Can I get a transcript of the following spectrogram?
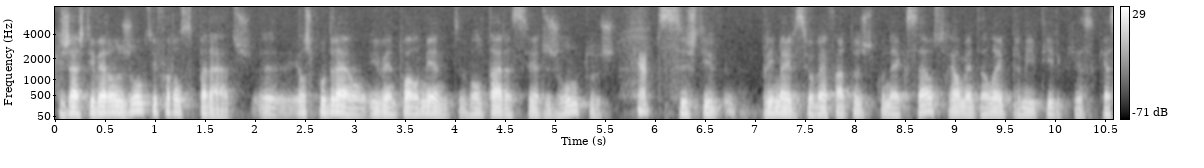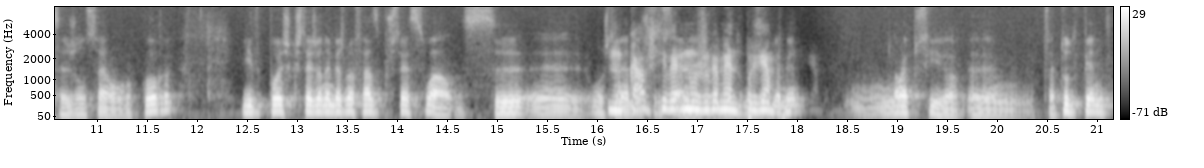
que já estiveram juntos e foram separados. Eles poderão, eventualmente, voltar a ser juntos se estiver, primeiro, se houver fatores de conexão, se realmente a lei permitir que essa junção ocorra, e depois que estejam na mesma fase processual. Se uh, um No caso, estiver no julgamento, por exemplo. Julgamento, não é possível. Uh, portanto, tudo depende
